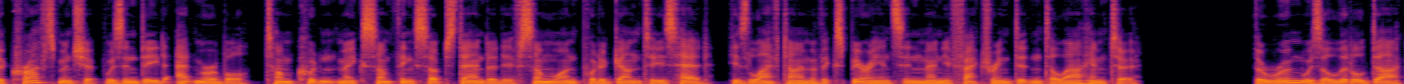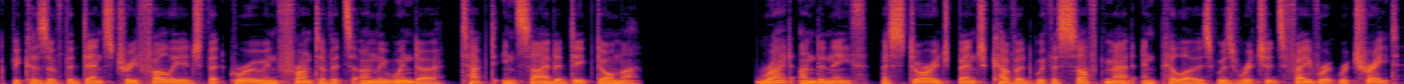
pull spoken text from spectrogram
The craftsmanship was indeed admirable. Tom couldn't make something substandard if someone put a gun to his head, his lifetime of experience in manufacturing didn't allow him to. The room was a little dark because of the dense tree foliage that grew in front of its only window, tucked inside a deep dormer. Right underneath, a storage bench covered with a soft mat and pillows was Richard's favorite retreat,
